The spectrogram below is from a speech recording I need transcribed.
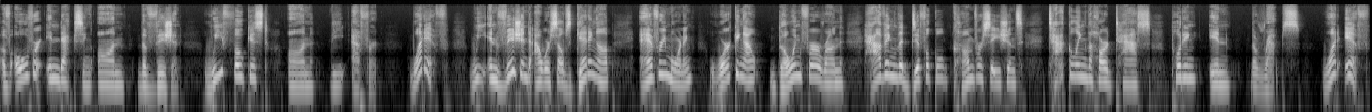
of over indexing on the vision, we focused on the effort? What if we envisioned ourselves getting up every morning, working out, going for a run, having the difficult conversations, tackling the hard tasks, putting in the reps? What if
